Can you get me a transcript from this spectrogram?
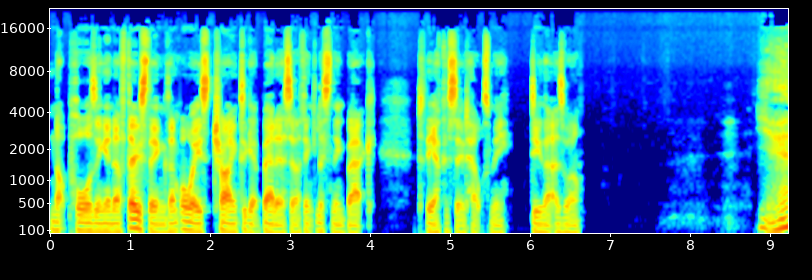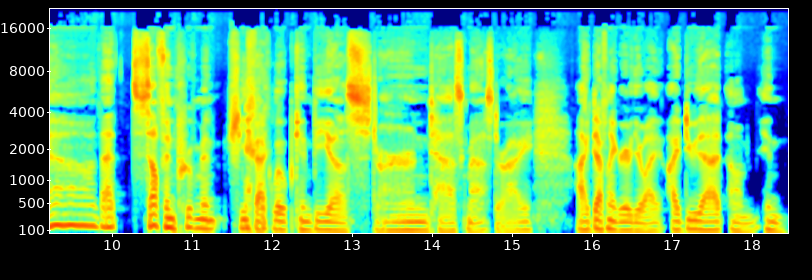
not pausing enough. Those things I'm always trying to get better. So I think listening back to the episode helps me do that as well. Yeah, that self improvement feedback loop can be a stern taskmaster. I I definitely agree with you. I I do that um, in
